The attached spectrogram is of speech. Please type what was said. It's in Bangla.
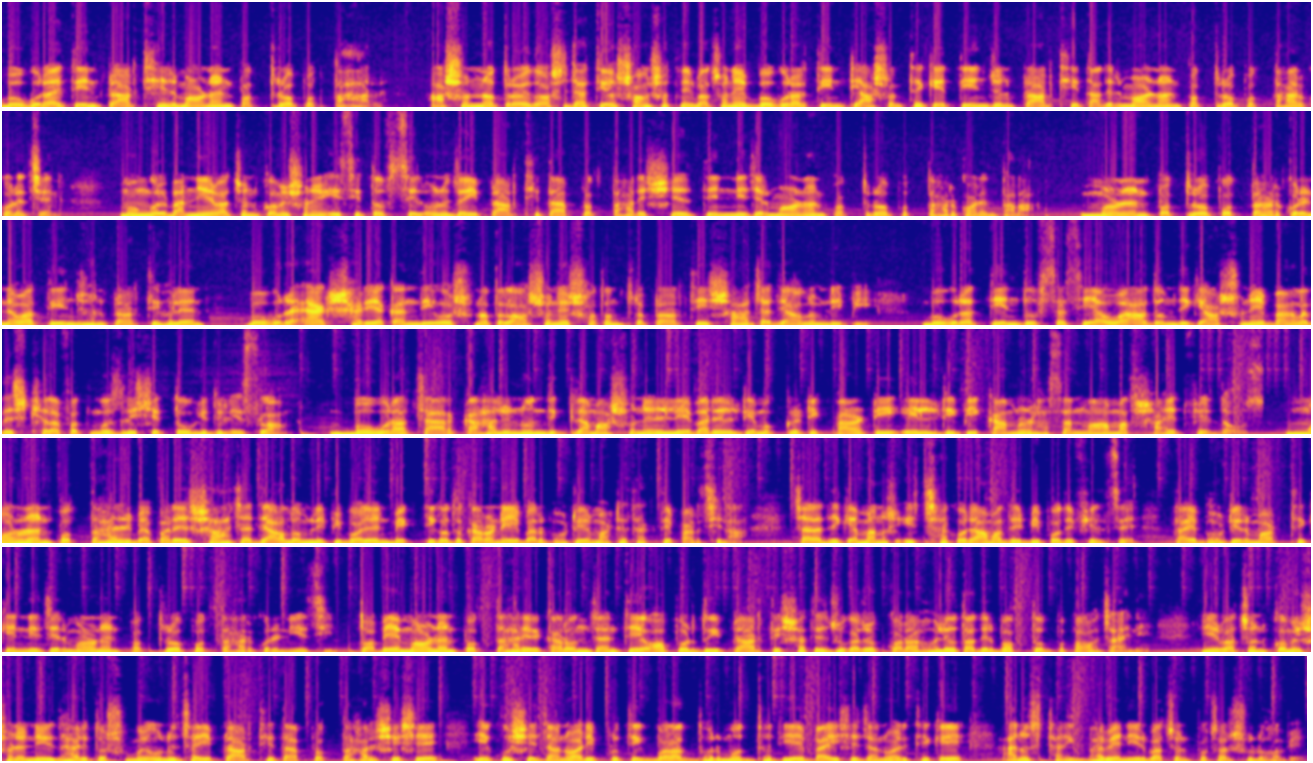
বগুড়ায় তিন প্রার্থীর মনোনয়নপত্র প্রত্যাহার। আসন্ন ত্রয়োদশ জাতীয় সংসদ নির্বাচনে বগুড়ার তিনটি আসন থেকে তিনজন প্রার্থী তাদের মনোনয়নপত্র প্রত্যাহার করেছেন। মঙ্গলবার নির্বাচন কমিশনের ইসি তফসিল অনুযায়ী প্রার্থিতা প্রত্যাহারের শেষ দিন নিজের মনোনয়নপত্র প্রত্যাহার করেন তারা। মনোনয়নপত্র প্রত্যাহার করে নেওয়া তিনজন প্রার্থী হলেন বগুড়া এক সারিয়াকান্দি ও সোনাতলা আসনের স্বতন্ত্র প্রার্থী শাহজাদি আলম লিপি। বগুড়া তিন দুফসাসিয়া ও আদমদিকে আসনে বাংলাদেশ খেলাফত মজলিসের তৌহিদুল ইসলাম। বগুড়া চার কাহালু নন্দীগ্রাম আসনের Liberal Democratic Party LDP Kamrul Hasan Mohammad Shahid Ferdous. মনোনয়ন প্রত্যাহারের ব্যাপারে শাহজাদি আলম লিপি বলেন, ব্যক্তিগত কারণে এবার ভোটের মাঠে থাকতে পারছি না। চারিদিকে মানুষ ইচ্ছা করে আমাদের বিপদে ফেলছে, তাই ভোটের মাঠ থেকে নিজের মনোনয়নপত্র প্রত্যাহার করে নিয়েছি। তবে মনোনয়ন প্রত্যাহারের কারণ জানতে অপর দুই প্রার্থীর সাথে যোগাযোগ করা হলেও তাদের বক্তব্য পাওয়া যায়নি। নির্বাচন কমিশনের নির্ধারিত সময় অনুযায়ী প্রার্থিতা প্রত্যাহার শেষে একুশে জানুয়ারি প্রতীক বরাদ্দর মধ্য দিয়ে বাইশে জানুয়ারি থেকে আনুষ্ঠানিকভাবে নির্বাচন প্রচার শুরু হবে।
